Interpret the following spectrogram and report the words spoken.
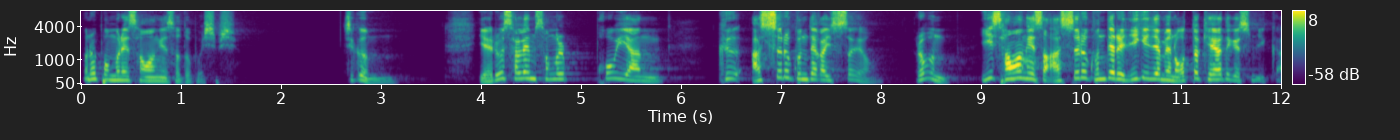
오늘 본문의 상황에서도 보십시오. 지금 예루살렘 성을 포위한 그 아스르 군대가 있어요. 여러분, 이 상황에서 아스르 군대를 이기려면 어떻게 해야 되겠습니까?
